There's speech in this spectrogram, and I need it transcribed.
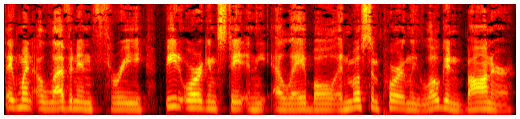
they went 11 and 3, beat Oregon State in the LA Bowl, and most importantly, Logan Bonner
